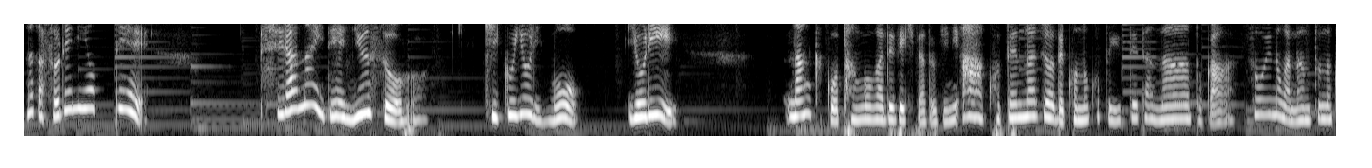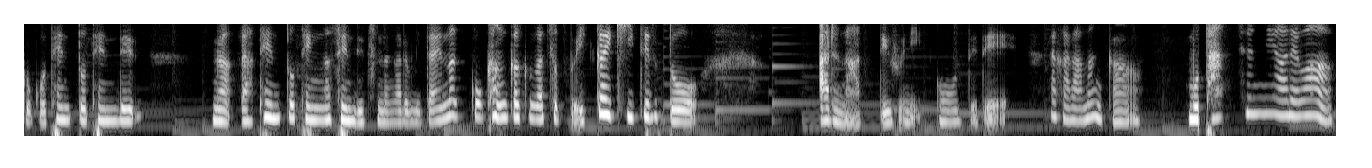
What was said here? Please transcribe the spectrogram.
なんかそれによって、知らないでニュースを聞くよりも、より、なんかこう単語が出てきた時に、ああ、古典ラジオでこのこと言ってたなとか、そういうのがなんとなくこう点と点で、が、あ、点と点が線で繋がるみたいな、こう感覚がちょっと一回聞いてると、あるなっていうふうに思ってて。だからなんか、もう単純にあれは、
